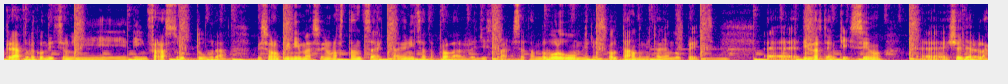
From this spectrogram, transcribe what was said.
creato le condizioni di infrastruttura mi sono quindi messo in una stanzetta e ho iniziato a provare a registrare settando volumi, riascoltandomi, tagliando pezzi. Eh, divertentissimo eh, scegliere la,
